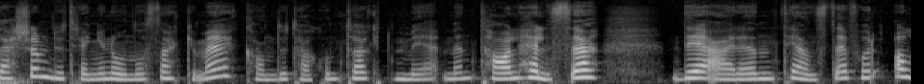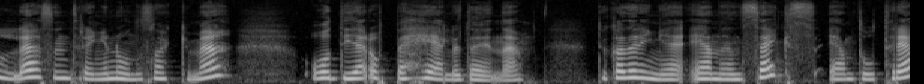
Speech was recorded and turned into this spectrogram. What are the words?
Dersom du trenger noen å snakke med, kan du ta kontakt med Mental Helse. Det er en tjeneste for alle som trenger noen å snakke med, og de er oppe hele døgnet. Du kan ringe 116 123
